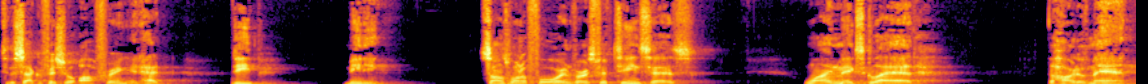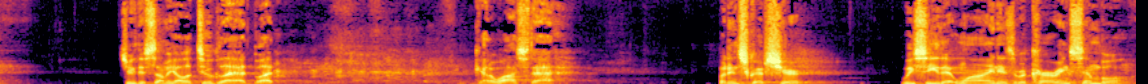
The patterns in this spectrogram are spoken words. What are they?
to the sacrificial offering, it had deep meaning. Psalms 104 and verse 15 says, Wine makes glad the heart of man. Truth is, some of y'all are too glad, but gotta watch that. But in scripture, we see that wine is a recurring symbol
